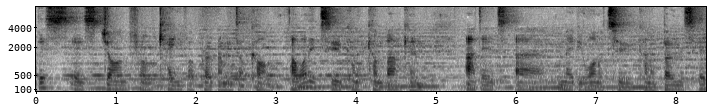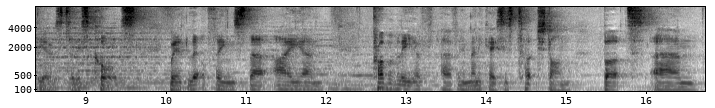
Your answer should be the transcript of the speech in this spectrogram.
This is John from caveofprogramming.com. I wanted to kind of come back and added uh, maybe one or two kind of bonus videos to this course with little things that I um, probably have, have, in many cases touched on, but um,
